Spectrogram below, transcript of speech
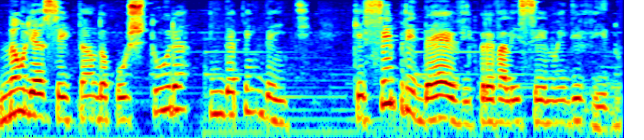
não lhe aceitando a postura independente, que sempre deve prevalecer no indivíduo.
